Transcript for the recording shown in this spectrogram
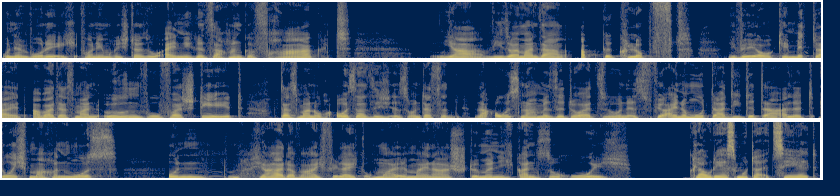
Und dann wurde ich von dem Richter so einige Sachen gefragt. Ja, wie soll man sagen, abgeklopft ich will ja auch kein Mitleid, aber dass man irgendwo versteht, dass man auch außer sich ist und dass es eine Ausnahmesituation ist für eine Mutter, die das da alles durchmachen muss. Und ja, da war ich vielleicht auch mal in meiner Stimme nicht ganz so ruhig. Claudias Mutter erzählt,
